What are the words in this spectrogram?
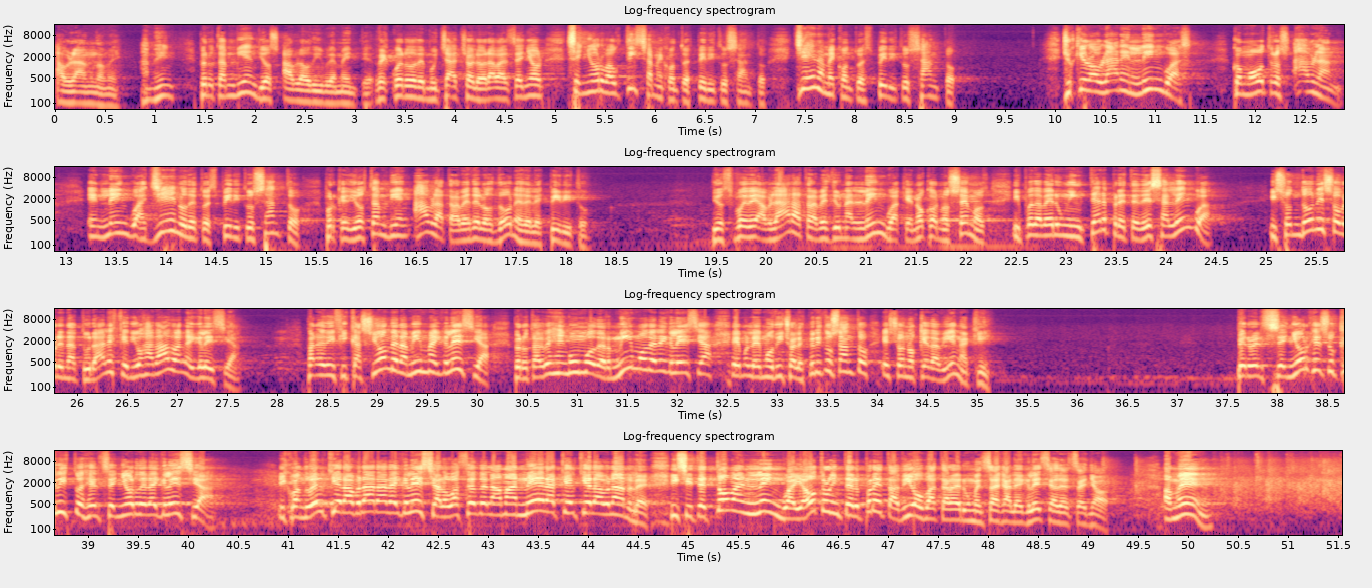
hablándome. Amén. Pero también Dios habla audiblemente. Recuerdo de muchacho le oraba al Señor, Señor, bautízame con tu Espíritu Santo, lléname con tu Espíritu Santo. Yo quiero hablar en lenguas como otros hablan, en lenguas lleno de tu Espíritu Santo, porque Dios también habla a través de los dones del Espíritu. Dios puede hablar a través de una lengua que no conocemos y puede haber un intérprete de esa lengua. Y son dones sobrenaturales que Dios ha dado a la iglesia para edificación de la misma iglesia, pero tal vez en un modernismo de la iglesia le hemos dicho al Espíritu Santo, eso no queda bien aquí. Pero el Señor Jesucristo es el Señor de la iglesia. Y cuando Él quiera hablar a la iglesia, lo va a hacer de la manera que Él quiera hablarle. Y si te toma en lengua y a otro interpreta, Dios va a traer un mensaje a la iglesia del Señor. Amén.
